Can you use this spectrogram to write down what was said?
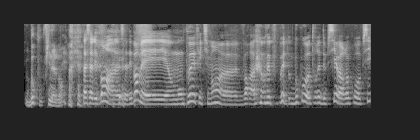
beaucoup finalement. enfin ça dépend, hein, ça dépend, mais on, peut effectivement voir. on peut être beaucoup entouré de psy, avoir recours au psy.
